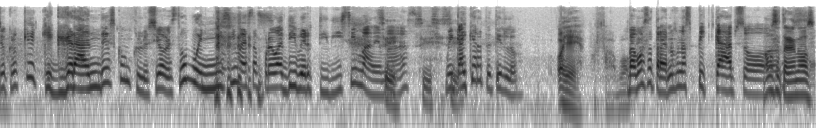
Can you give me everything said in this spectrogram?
yo creo que, que grandes conclusiones. Estuvo buenísima esta prueba, divertidísima además. sí, sí, sí. Hay que repetirlo. Oye, por favor. Vamos a traernos unas pickups o... Vamos a traernos.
